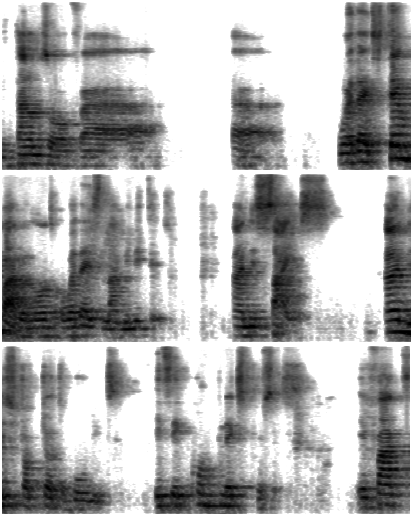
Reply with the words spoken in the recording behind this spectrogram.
in terms of uh, uh, whether it's tempered or not, or whether it's laminated, and the size and the structure to hold it. It's a complex process. In fact,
